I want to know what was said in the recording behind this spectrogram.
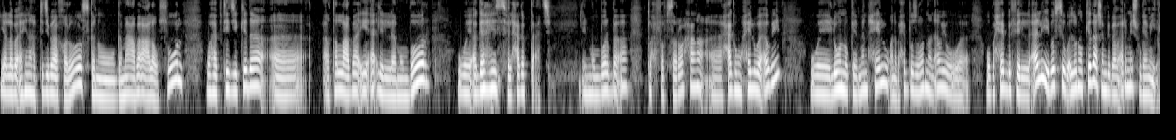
يلا بقى هنا هبتدي بقى خلاص كانوا جماعة بقى على وصول. وهبتدي كده أطلع بقى إيه اقلي الممبار وأجهز في الحاجة بتاعتي. الممبار بقى تحفة بصراحة آه، حجمه حلو قوي ولونه كمان حلو. أنا بحبه صغنن قوي وبحب في القلي بصي يبقى لونه كده عشان بيبقى مقرمش وجميل.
